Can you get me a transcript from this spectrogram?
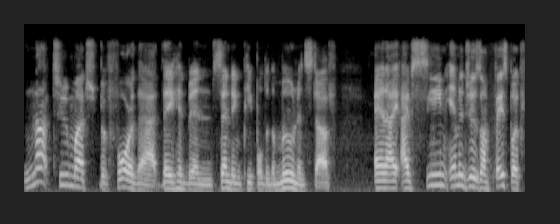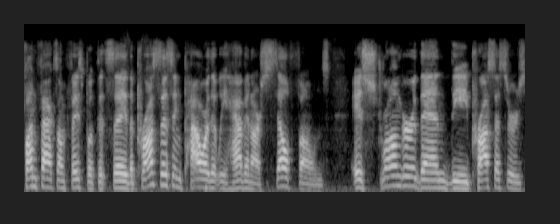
not too much before that they had been sending people to the moon and stuff. And I, I've seen images on Facebook, fun facts on Facebook that say the processing power that we have in our cell phones is stronger than the processors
